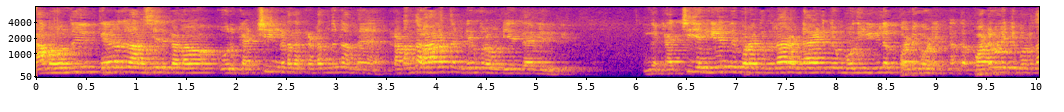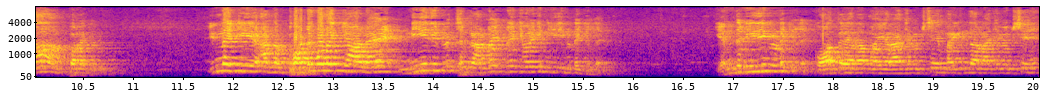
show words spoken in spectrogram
நாம வந்து தேர்தல் அரசியல் கணம் ஒரு கட்சிங்கிறத கடந்து நம்ம கடந்த காலத்தை நினைவுற வேண்டிய தேவை இருக்கு. இந்த கட்சி எங்கிருந்து பிறக்குதுன்னா ரெண்டாயிரத்தி ஒன்பது ஈழ படுகொலை. அந்த படுகொலைக்கு பிறகு தான் பிறக்குது. இன்னைக்கு அந்த படுகொலைக்கான நீதி பிரச்சனைக்கான இன்னைக்கு வரைக்கும் நீதி கிடைக்கல. எந்த நீதியும் கிடைக்கல. கோத்தய ராஜபக்ஷே மகிந்தா ராஜபக்ஷே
